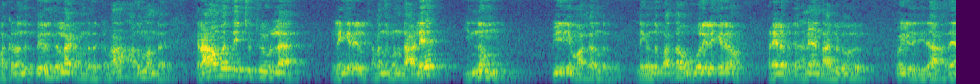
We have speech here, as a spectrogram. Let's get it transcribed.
மக்கள் வந்து பெருந்தெல்லாம் கலந்துருக்கலாம். அதுவும் அந்த கிராமத்தை சுற்றியுள்ள இளைஞர்கள் கலந்து கொண்டாலே இன்னும் வீரியமாக இருந்திருக்கும். இன்னைக்கு வந்து பார்த்தா ஒவ்வொரு இளைஞரும் அடையாளப்படுத்த அண்ணே அந்த அங்கிட்டு ஒரு கோயில் தெரியுதா? அதே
